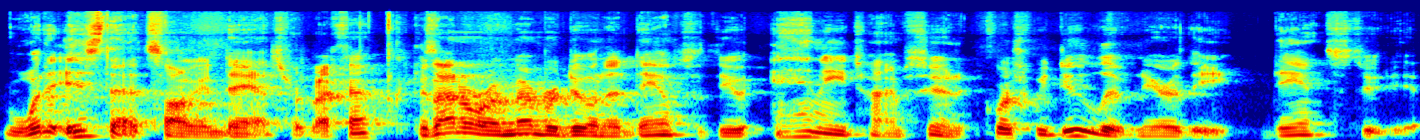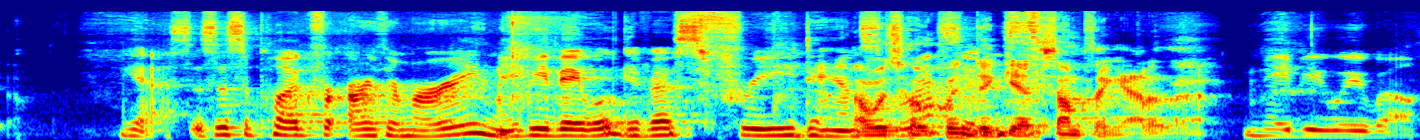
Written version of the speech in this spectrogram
What is that song and dance, Rebecca? Because I don't remember doing a dance with you anytime soon. Of course, we do live near the dance studio. Yes. Is this a plug for Arthur Murray? Maybe they will give us free dance. I was hoping to get something out of that. Maybe we will.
